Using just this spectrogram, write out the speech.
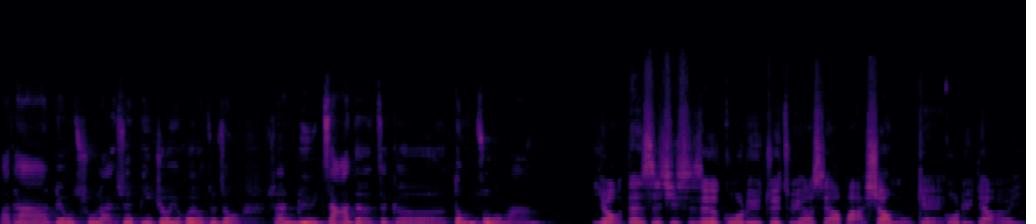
把它流出来，所以啤酒也会有这种算滤渣的这个动作吗？有，但是其实这个过滤最主要是要把酵母给过滤掉而已。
